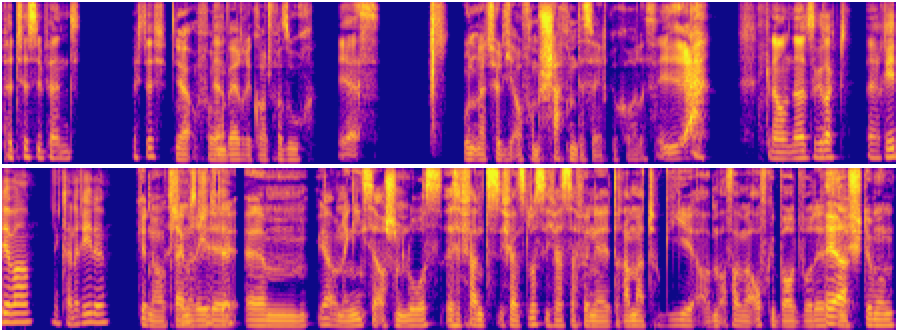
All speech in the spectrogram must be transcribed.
Participant richtig? Ja, vom Ja. Weltrekordversuch. Yes. Und natürlich auch vom Schaffen des Weltrekordes. Ja. Genau, und dann hat sie gesagt, äh, Rede war, eine kleine Rede. Genau, kleine Rede. Ähm, ja, und dann ging es ja auch schon los. Ich fand's, ich fand's lustig, was da für eine Dramaturgie auf einmal aufgebaut wurde, Ja. eine Stimmung.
